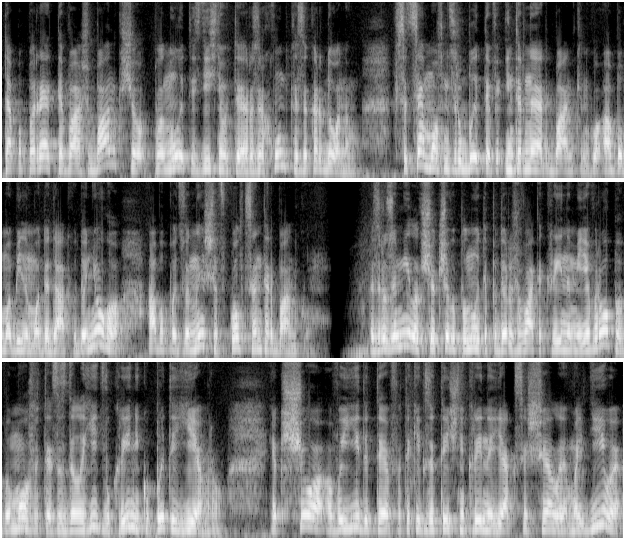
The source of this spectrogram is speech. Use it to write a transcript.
та попередьте ваш банк, що плануєте здійснювати розрахунки за кордоном. Все це можна зробити в інтернет-банкінгу або мобільному додатку до нього, або подзвонивши в кол-центр банку. Зрозуміло, що якщо ви плануєте подорожувати країнами Європи, ви можете заздалегідь в Україні купити євро. Якщо ви їдете в такі екзотичні країни, як Сейшели, Мальдіви,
